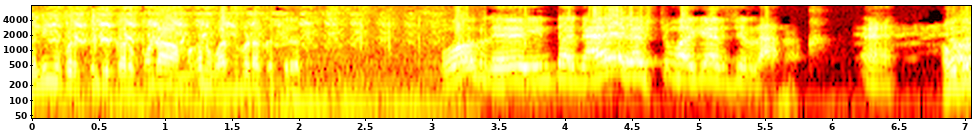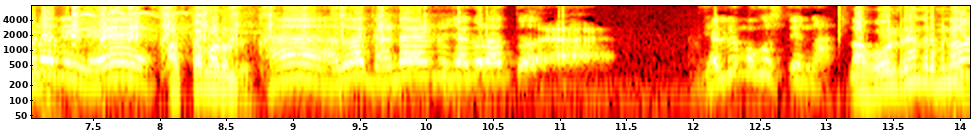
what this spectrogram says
ಮನೆಗೆ ಬರ್ತೀನಿ ಕರ್ಕೊಂಡ ಆ ಮಗನ ಒದ್ ಬಿಡಕತ್ತಿರ ಹೋಗ್ಲಿ ಇಂಥ ನ್ಯಾಯ ಎಷ್ಟು ಬಗೆಹರಿಸಿಲ್ಲ ನಾನು ಹ, ಹೌದು. ನೋಡೋದಿಲ್ಲೇ. ಅಷ್ಟ ಮಾಡೋಣ್ರಿ. ಹಾ ಅದ್ರಾಗ ಗಂಡ ಹೆಂಡ್ರಿ ಜಗಳ ಅಂತು ಎಲ್ಲಿ ಮುಗಿಸ್ತೀನಿ ನಾ ನಾ ಹೋಲ್ರಿ ಅಂದ್ರೆ ಮನಿ. ಹಾ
